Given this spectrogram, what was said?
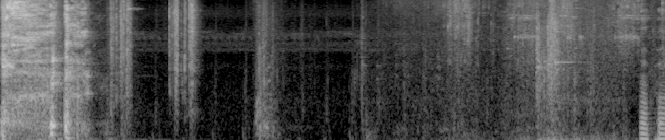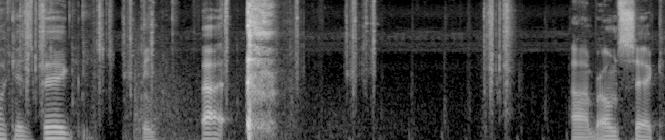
My pocket is big. I mean, fat. uh, bro, I'm sick.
